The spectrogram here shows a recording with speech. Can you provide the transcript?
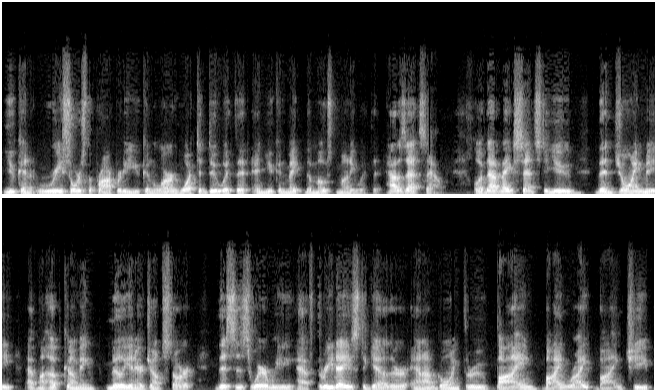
you can resource the property, you can learn what to do with it, and you can make the most money with it. How does that sound? Well, if that makes sense to you, mm-hmm. then join me at my upcoming Millionaire Jumpstart. This is where we have three days together, and I'm going through buying, buying right, buying cheap,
